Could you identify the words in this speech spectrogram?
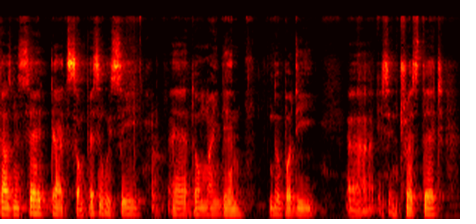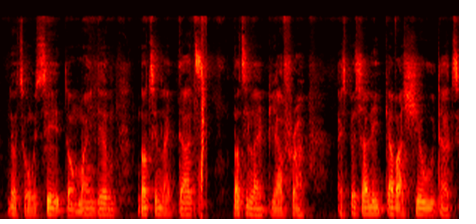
has been said that some person will say, uh, "Don't mind them. Nobody uh, is interested." Not some will say, "Don't mind them." Nothing like that. Nothing like Biafra. Especially Garba Shehu that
